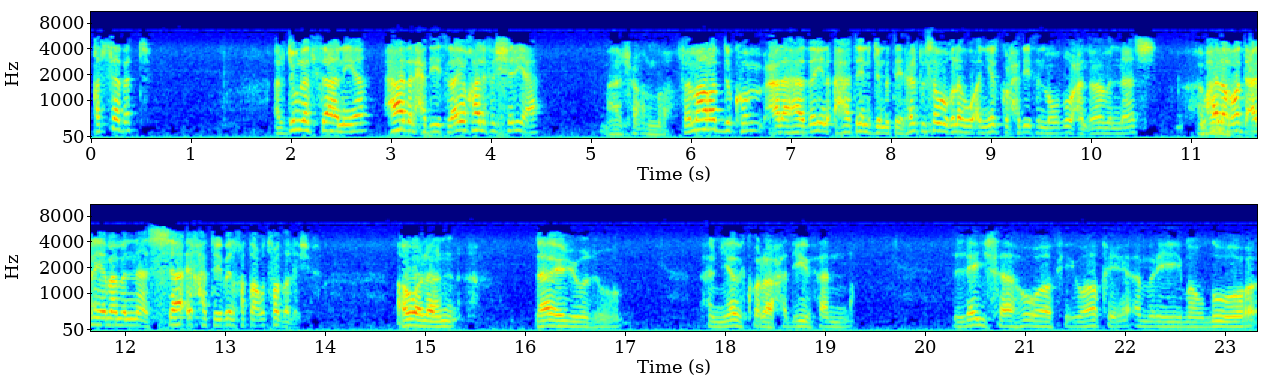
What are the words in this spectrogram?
قد ثبت. الجملة الثانية هذا الحديث لا يخالف الشريعة. ما شاء الله. فما ردكم على هذين هاتين الجملتين؟ هل تسوغ له أن يذكر حديث الموضوع أمام الناس؟ وهل الرد عليه أمام الناس سائغ حتى يبين خطأه؟ تفضل يا شيخ. أولا لا يجوز أن يذكر حديثا ليس هو في واقع أمره موضوع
